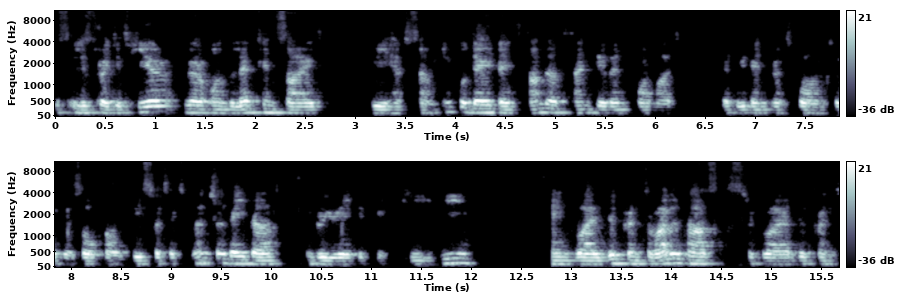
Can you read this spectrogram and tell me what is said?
is illustrated here, where on the left-hand side, we have some input data in standard time-to-event format that we then transform to the so-called piecewise exponential data, abbreviated with PED. And while different survival tasks require different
